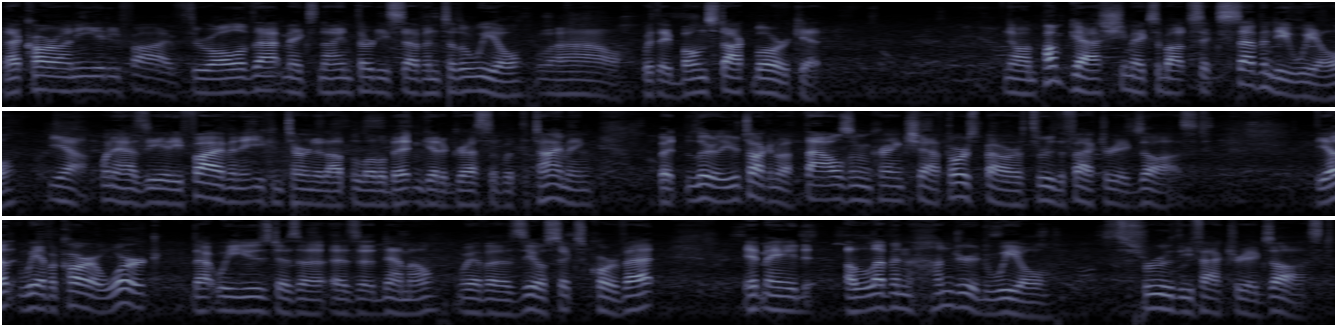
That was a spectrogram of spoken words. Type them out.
That car on E85 through all of that makes 937 to the wheel wow, with a bone stock blower kit. Now on pump gas, she makes about 670 wheel. Yeah. When it has the 85 in it, you can turn it up a little bit and get aggressive with the timing. But literally, you're talking about 1,000 crankshaft horsepower through the factory exhaust. The other, we have a car at work that we used as a, as a demo. We have a Z06 Corvette. It made 1,100 wheel through the factory exhaust.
